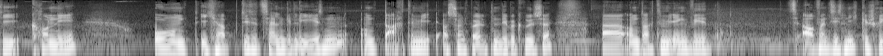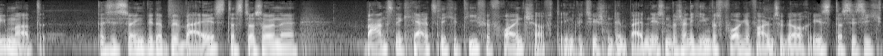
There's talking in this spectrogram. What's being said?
die Conny Und ich habe diese Zeilen gelesen und dachte mir, aus St. Pölten, liebe Grüße, äh, und dachte mir irgendwie, auch wenn sie es nicht geschrieben hat, das ist so irgendwie der Beweis, dass da so eine wahnsinnig herzliche, tiefe Freundschaft irgendwie zwischen den beiden ist und wahrscheinlich irgendwas vorgefallen sogar auch ist, dass sie sich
